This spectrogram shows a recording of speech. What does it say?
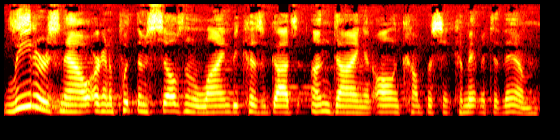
Leaders now are going to put themselves in the line because of God's undying and all encompassing commitment to them.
